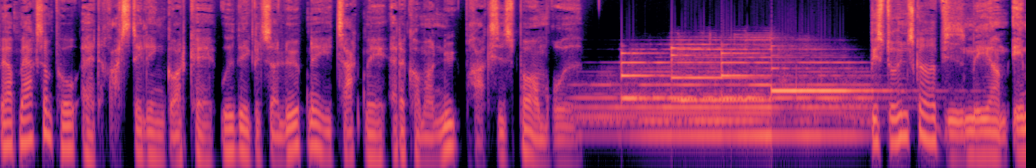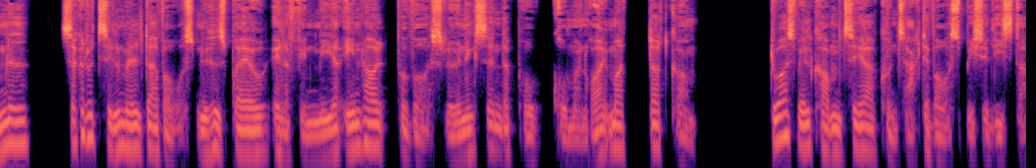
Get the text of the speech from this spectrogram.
Vær opmærksom på, at retsstillingen godt kan udvikle sig løbende i takt med, at der kommer ny praksis på området. Hvis du ønsker at vide mere om emnet, så kan du tilmelde dig vores nyhedsbreve eller finde mere indhold på vores lønningscenter på grummanrøgmer.com. Du er også velkommen til at kontakte vores specialister.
